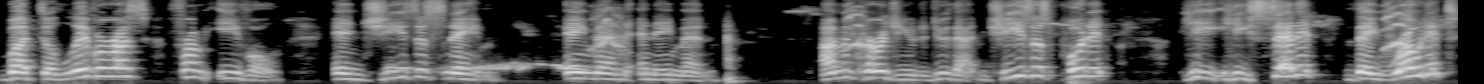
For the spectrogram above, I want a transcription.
but deliver us from evil. In Jesus' name, amen and amen. I'm encouraging you to do that. Jesus put it, he, he said it, they wrote it.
